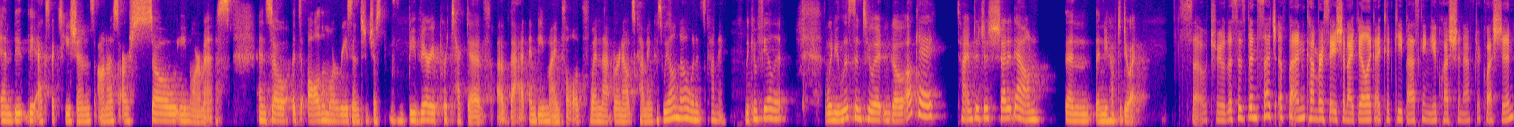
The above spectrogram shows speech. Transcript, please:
and the, the expectations on us are so enormous. And so it's all the more reason to just be very protective of that and be mindful of when that burnout's coming, because we all know when it's coming. We can feel it. When you listen to it and go, okay, time to just shut it down, then then you have to do it. So true. This has been such a fun conversation. I feel like I could keep asking you question after question.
